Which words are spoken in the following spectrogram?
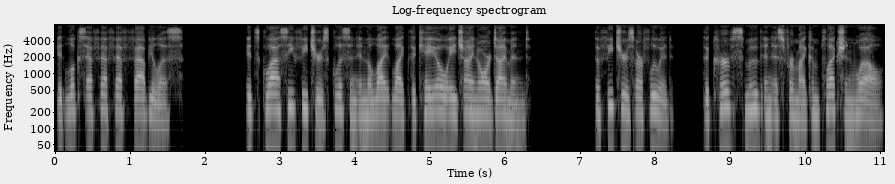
it looks FFF fabulous. Its glassy features glisten in the light like the Koh-i-Noor diamond. The features are fluid, the curves smooth and as for my complexion well,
